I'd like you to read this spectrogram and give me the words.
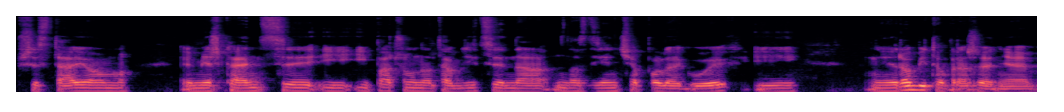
przystają mieszkańcy i, i patrzą na tablicy na, na zdjęcia poległych i robi to wrażenie,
